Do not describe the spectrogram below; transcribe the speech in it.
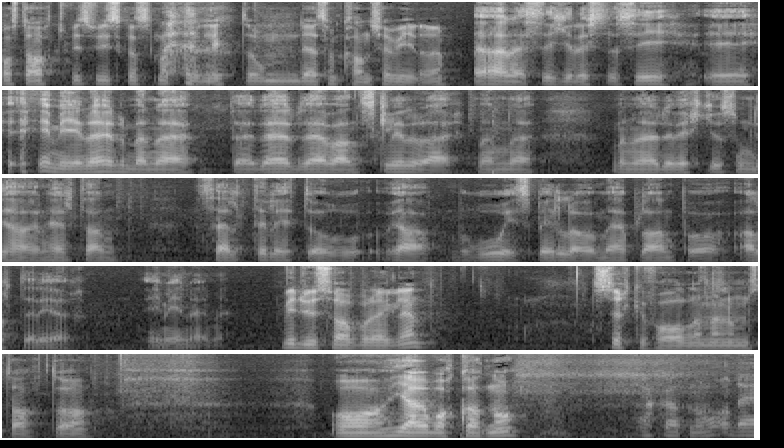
og Start, hvis vi skal snakke litt om det som kan skje videre? Jeg har nesten ikke lyst til å si i, i mine øyne, men eh, det, det, det er vanskelig det der. Men, eh, men eh, det virker som de har en helt annen selvtillit og ro- ja, ro i spillet og mer plan på alt det de gjør, i mine øyne. Vil du svare på det, Glenn? Styrkeforholdet mellom Start og, og Jerv akkurat nå? Akkurat nå det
